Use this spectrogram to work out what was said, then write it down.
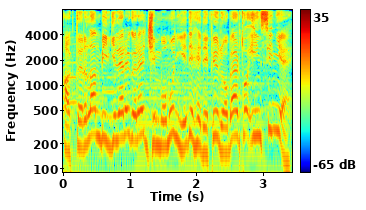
Aktarılan bilgilere göre Cimbom'un 7 hedefi Roberto Insigne.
